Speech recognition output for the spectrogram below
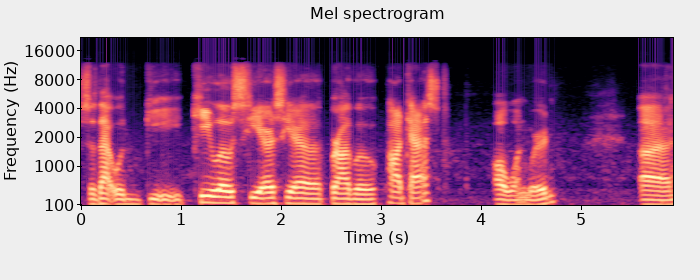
So that would be Kilo Sierra Sierra Bravo Podcast, all one word, uh,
